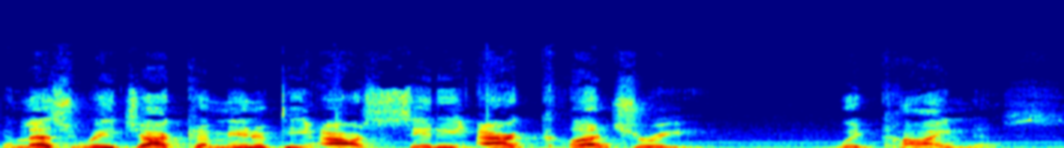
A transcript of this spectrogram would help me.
And let's reach our community, our city, our country with kindness.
